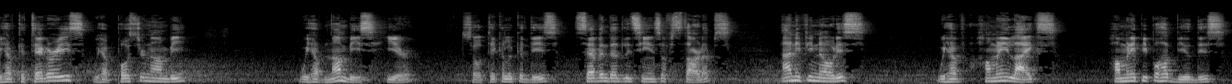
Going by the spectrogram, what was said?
We have categories, we have poster Numbby, we have Numbbies here. So take a look at this, seven deadly sins of startups. And if you notice, we have how many likes, how many people have viewed this,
